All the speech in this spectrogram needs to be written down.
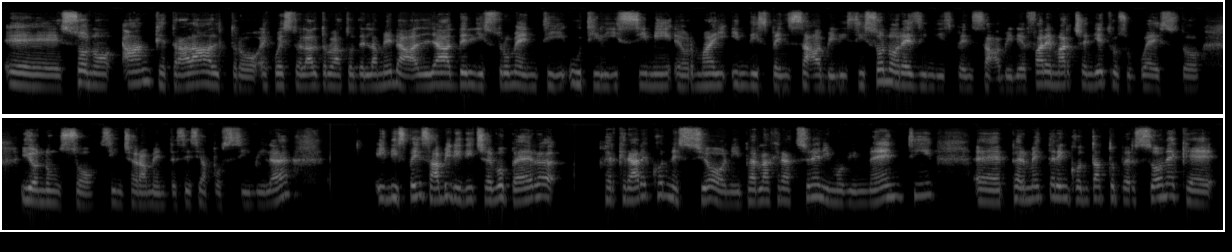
e sono anche tra l'altro, e questo è l'altro lato della medaglia, degli strumenti utilissimi e ormai indispensabili, si sono resi indispensabili e fare marcia indietro su questo io non so sinceramente se sia possibile. Indispensabili, dicevo, per per creare connessioni, per la creazione di movimenti, eh, per mettere in contatto persone che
